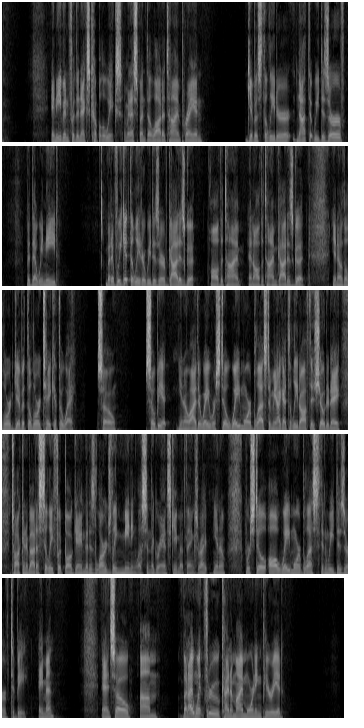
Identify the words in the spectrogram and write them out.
and even for the next couple of weeks. I mean, I spent a lot of time praying, give us the leader not that we deserve, but that we need. But if we get the leader we deserve, God is good all the time, and all the time God is good. You know, the Lord giveth, the Lord taketh away. So so be it. You know, either way, we're still way more blessed. I mean, I got to lead off this show today talking about a silly football game that is largely meaningless in the grand scheme of things, right? You know, we're still all way more blessed than we deserve to be. Amen. And so, um, but I went through kind of my mourning period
